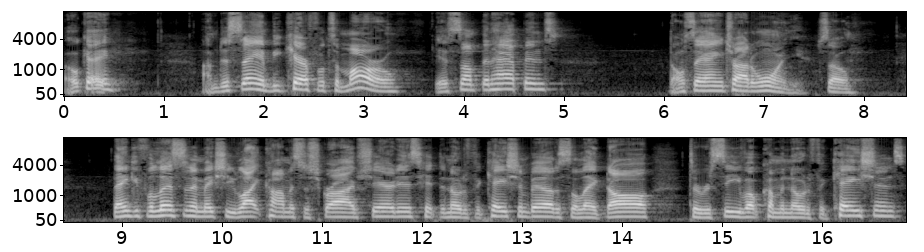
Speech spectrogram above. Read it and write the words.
Okay. I'm just saying, be careful tomorrow. if something happens, don't say I ain't try to warn you. So thank you for listening. Make sure you like, comment, subscribe, share this, hit the notification bell to select all to receive upcoming notifications.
